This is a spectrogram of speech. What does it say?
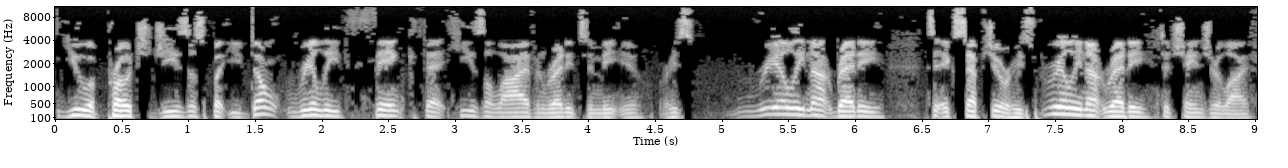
you approach Jesus, but you don't really think that He's alive and ready to meet you, or He's really not ready to accept you, or He's really not ready to change your life?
